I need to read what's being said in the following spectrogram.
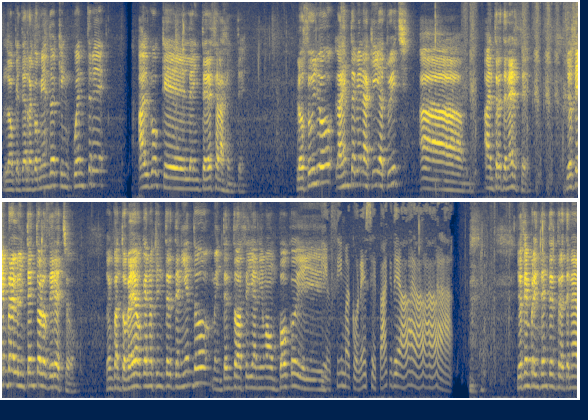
lo que te recomiendo es que encuentre algo que le interese a la gente. Lo suyo, la gente viene aquí a Twitch a, a entretenerse. Yo siempre lo intento en los directos. En cuanto veo que no estoy entreteniendo, me intento así animar un poco y... Y encima con ese pack de... Yo siempre intento entretener a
